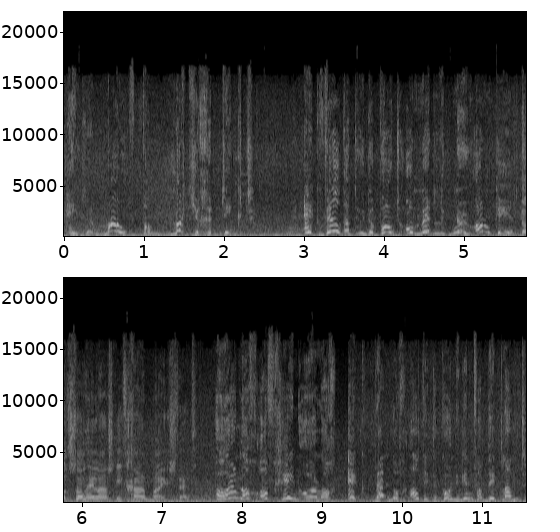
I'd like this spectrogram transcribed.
helemaal van lotje getikt. Ik wil dat u de boot onmiddellijk nu omkeert. Dat zal helaas niet gaan, majesteit. Oorlog of geen oorlog, ik ben nog altijd de koningin van dit land.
